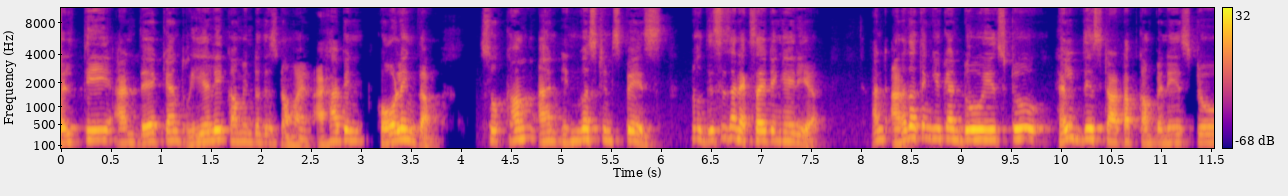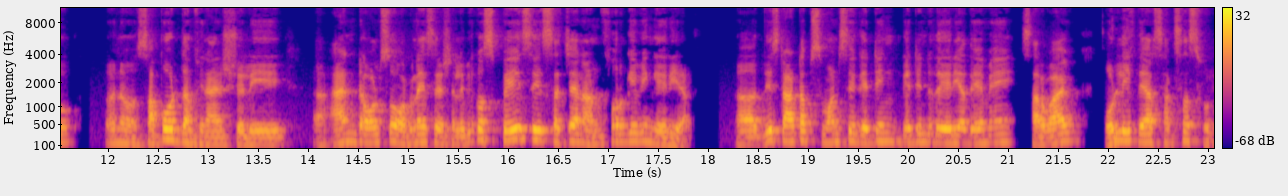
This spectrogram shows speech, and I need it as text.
wealthy and they can really come into this domain. I have been calling them. So come and invest in space no this is an exciting area and another thing you can do is to help these startup companies to you know support them financially uh, and also organizationally because space is such an unforgiving area uh, these startups once they getting get into the area they may survive only if they are successful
